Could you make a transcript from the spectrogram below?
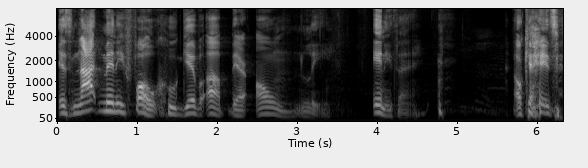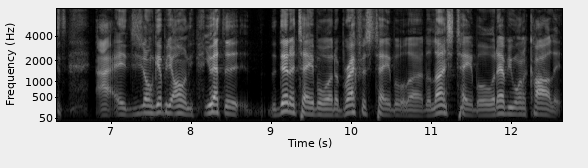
It's not many folk who give up their only anything. okay, just, I, you don't give your only. You have to the dinner table or the breakfast table or the lunch table or whatever you want to call it,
